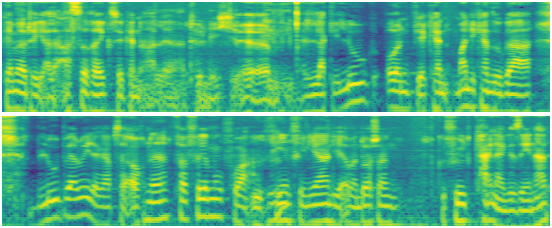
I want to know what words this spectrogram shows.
kennen wir natürlich alle Asterix, wir kennen alle natürlich ähm, Lucky Luke und wir kennen, manche kennen sogar Blueberry, da gab es ja auch eine Verfilmung vor mhm. vielen, vielen Jahren, die aber in Deutschland gefühlt keiner gesehen hat.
